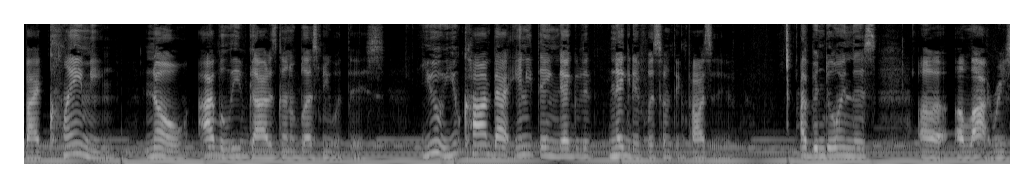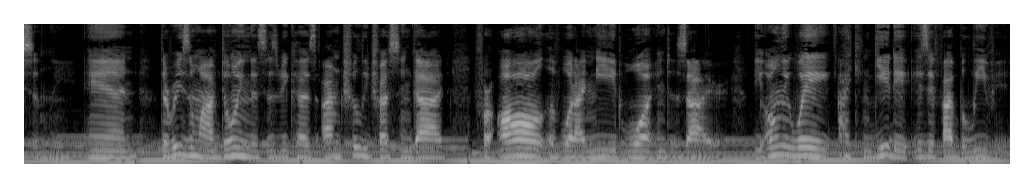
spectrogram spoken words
by claiming, no, I believe God is going to bless me with this. You you combat anything negative negative with something positive. I've been doing this uh, a lot recently. And the reason why I'm doing this is because I'm truly trusting God for all of what I need, want, and desire. The only way I can get it is if I believe it.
